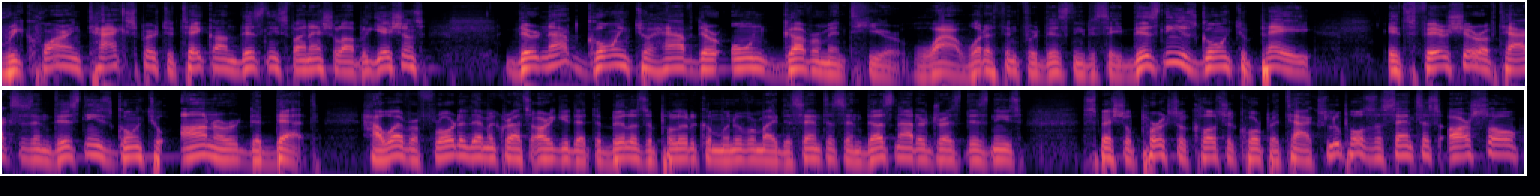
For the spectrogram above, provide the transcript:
requiring taxpayers to take on Disney's financial obligations. They're not going to have their own government here. Wow, what a thing for Disney to say. Disney is going to pay its fair share of taxes, and Disney is going to honor the debt. However, Florida Democrats argue that the bill is a political maneuver by DeSantis and does not address Disney's special perks or closer corporate tax loopholes. DeSantis also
